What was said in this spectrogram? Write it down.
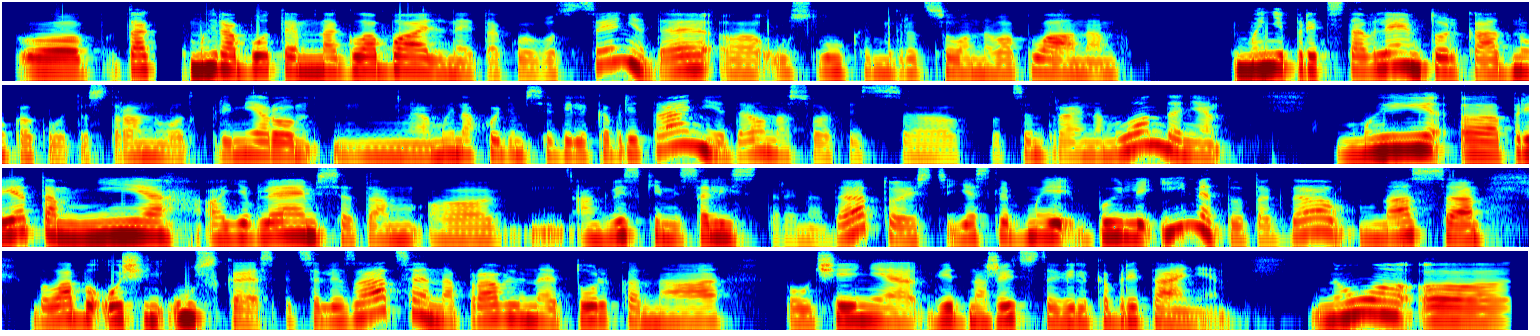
так мы работаем на глобальной такой вот сцене да, услуг иммиграционного плана, мы не представляем только одну какую-то страну. Вот, к примеру, мы находимся в Великобритании, да, у нас офис э, в центральном Лондоне. Мы э, при этом не э, являемся там э, английскими солистерами, да, то есть если бы мы были ими, то тогда у нас э, была бы очень узкая специализация, направленная только на получение вид на жительство Великобритании. Но э,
